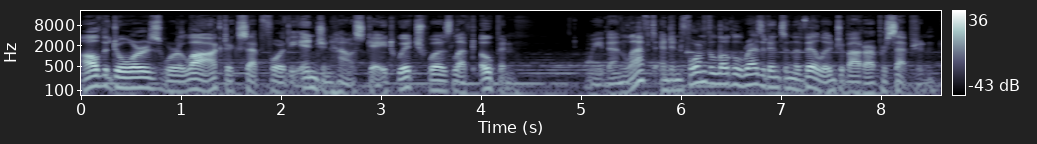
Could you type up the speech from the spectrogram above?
All the doors were locked except for the engine house gate, which was left open. We then left and informed the local residents in the village about our perception.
